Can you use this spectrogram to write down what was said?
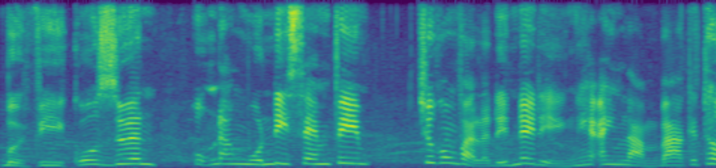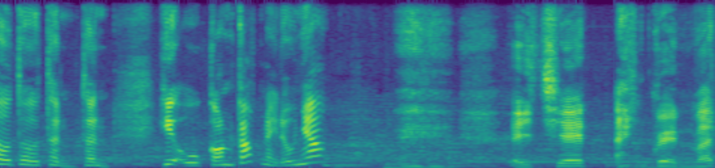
Bởi vì cô Duyên cũng đang muốn đi xem phim Chứ không phải là đến đây để nghe anh làm ba cái thơ thơ thần thần Hiệu con cóc này đâu nhá. Ấy chết anh quên mất.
